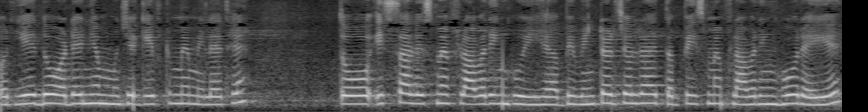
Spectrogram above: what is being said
और ये दो अडेनियम मुझे गिफ्ट में मिले थे। तो इस साल इसमें फ्लावरिंग हुई है। अभी विंटर चल रहा है, तब भी इसमें फ्लावरिंग हो रही है।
